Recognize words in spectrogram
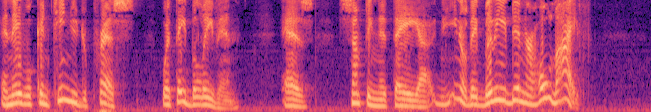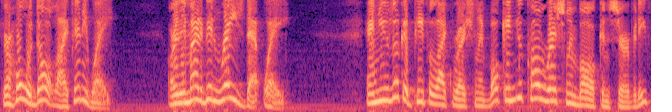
and they will continue to press what they believe in as something that they uh, you know they believed in their whole life their whole adult life anyway or they might have been raised that way. And you look at people like Rush Limbaugh can you call Rush Limbaugh conservative?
